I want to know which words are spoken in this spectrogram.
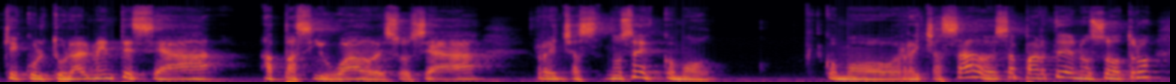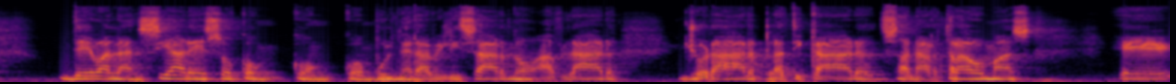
que culturalmente se ha apaciguado eso, se ha rechazado, no sé, como, como rechazado esa parte de nosotros de balancear eso con, con, con vulnerabilizarnos, hablar, llorar, platicar, sanar traumas, eh,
